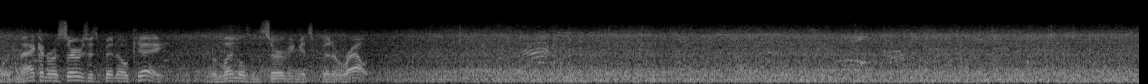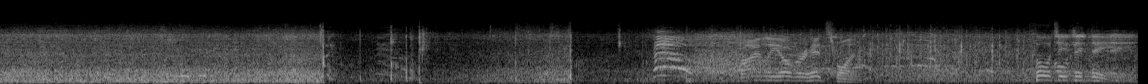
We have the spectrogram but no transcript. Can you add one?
When McEnroe serves, it's been okay. When Lendl's been serving, it's been a rout. Finally over hits one. 40-15.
